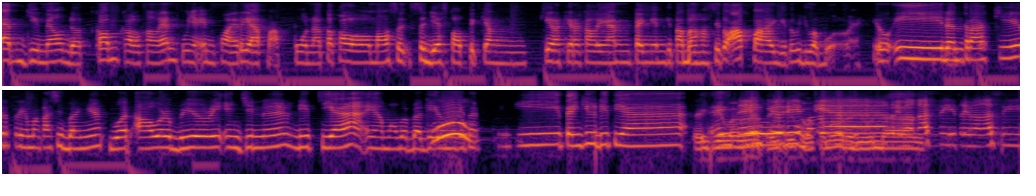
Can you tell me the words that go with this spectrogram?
at gmail.com kalau kalian punya inquiry apa pun, atau kalau mau suggest topik yang kira-kira kalian pengen kita bahas itu apa gitu juga boleh. Yoi, dan terakhir terima kasih banyak buat our brewery engineer Ditya yang mau berbagi ilmu kita di sini. Thank you Ditya. Thank you. Thank you Thank you Ditya. Terima kasih, terima kasih.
